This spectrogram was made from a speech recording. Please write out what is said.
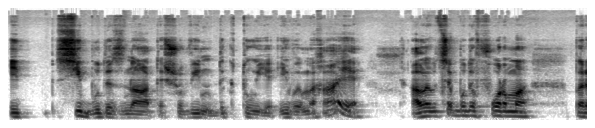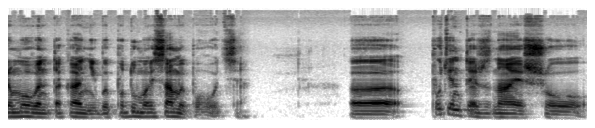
І всі буде знати, що він диктує і вимагає, але це буде форма перемовин така, ніби подумай сам і погодься. Е, Путін теж знає, що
